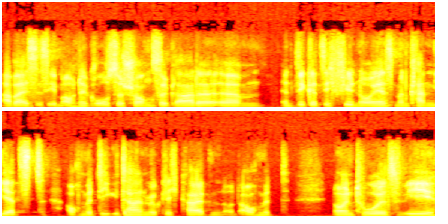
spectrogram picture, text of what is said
Aber es ist eben auch eine große Chance gerade, ähm, entwickelt sich viel Neues. Man kann jetzt auch mit digitalen Möglichkeiten und auch mit neuen Tools wie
